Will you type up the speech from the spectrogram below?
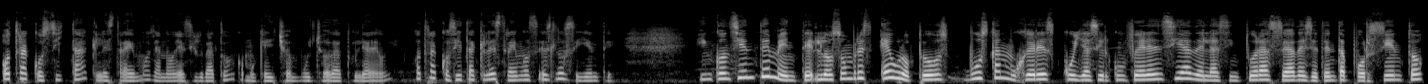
Otra cosita que les traemos, ya no voy a decir dato, como que he dicho mucho dato el día de hoy. Otra cosita que les traemos es lo siguiente. Inconscientemente, los hombres europeos buscan mujeres cuya circunferencia de la cintura sea de 70%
